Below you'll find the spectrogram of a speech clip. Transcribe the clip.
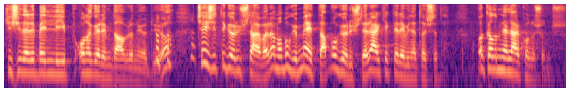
kişileri belleyip ona göre mi davranıyor diyor. Çeşitli görüşler var ama bugün Mehtap o görüşleri erkekler evine taşıdı. Bakalım neler konuşulmuş.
